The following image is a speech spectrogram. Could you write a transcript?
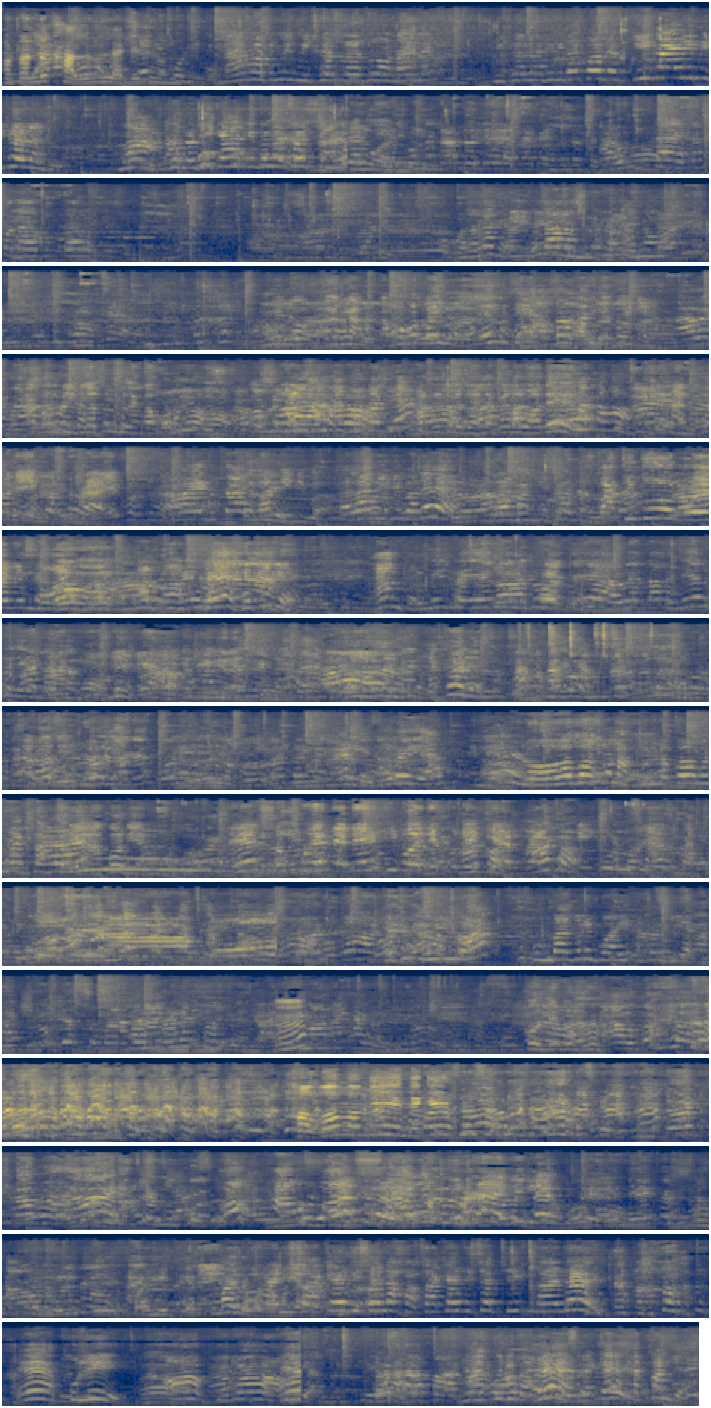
মটনটো খালো লাগি ধৰিম নাই হোৱা তুমি মিঠৈ লাডু অনাই নাই। মিঠৈ লাডুকেইটা ক'ত কি কাৰণে মিঠৈ লাডু? মই আঙুলিকে আনিবলৈ কৈছিলোঁ আৰু দুটা এটা ক'লে আৰু দুটা লাগিছিল। নালাগে, তিনিটা লাগিছিল, নাখায় নহয়। বাকীটো লৈ আনিম মই ৰ'বচোন, আপোনালোকৰ মানে। আকৌ দিয়া কোনোবা যদি বোৱাৰী হাতত দিয়ে। বনাই হ'ব মামী এনেকে সঁচাকে দিছে ঠিক নাই দেই এ এ, মাকো দিবা দেই এখন দিয়া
